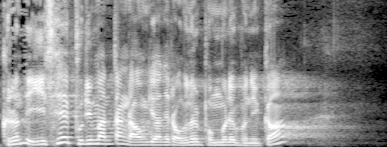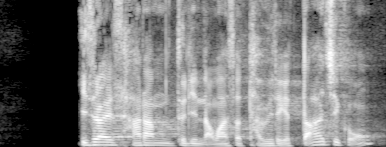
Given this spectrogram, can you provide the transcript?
그런데 이 세 부류만 딱 나온 게 아니라 오늘 본문에 보니까 이스라엘 사람들이 나와서 다윗에게 따지고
